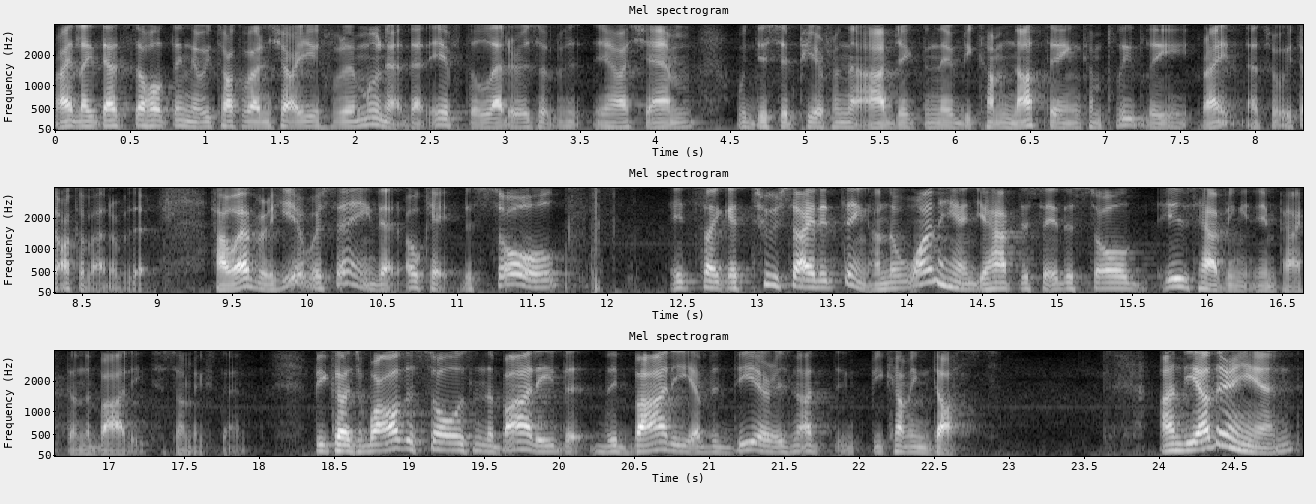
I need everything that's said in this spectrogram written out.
right? Like that's the whole thing that we talk about in Shar Yichud that if the letters of Hashem would disappear from the object and they become nothing completely, right? That's what we talk about over there. However, here we're saying that okay, the soul. It's like a two-sided thing. On the one hand, you have to say the soul is having an impact on the body to some extent. Because while the soul is in the body, the, the body of the deer is not becoming dust on the other hand,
